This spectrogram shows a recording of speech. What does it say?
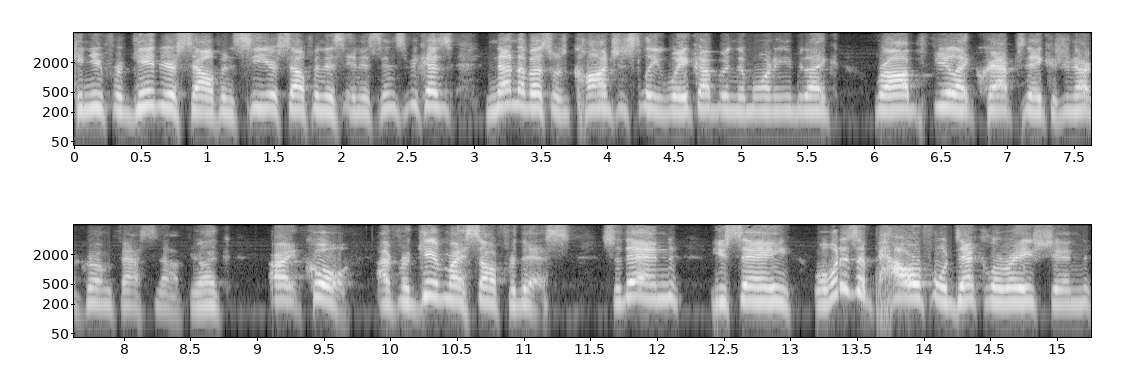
can you forgive yourself and see yourself in this innocence? Because none of us would consciously wake up in the morning and be like, Rob, feel like crap today because you're not growing fast enough. You're like, all right, cool. I forgive myself for this. So then you say, well, what is a powerful declaration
